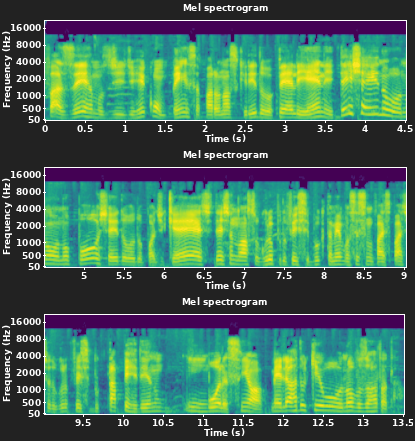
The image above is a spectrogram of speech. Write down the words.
fazermos de, de recompensa para o nosso querido PLN, deixa aí no, no, no post aí do, do podcast, deixa no nosso grupo do Facebook também, você se não faz parte do grupo, o Facebook tá perdendo um humor assim, ó, melhor do que o novo Zorra Total.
